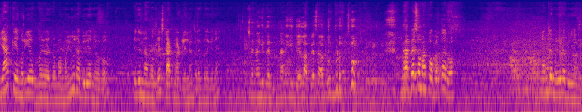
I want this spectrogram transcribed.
ಯಾಕೆ ಮರಿಯ ಮ- ನಮ್ಮ ಮಯೂರ ಬಿರಿಯಾನಿಯವರು ಇದನ್ನು ಮೊದಲೇ ಸ್ಟಾರ್ಟ್ ಮಾಡಲಿಲ್ಲ ಬೆಳಗ್ಗೆ ಬೆಳಗ್ಗೆನೆ? ಚೆನ್ನಾಗಿದೆ ನನಗೆ ಇದೆಲ್ಲ ಅಭ್ಯಾಸ ಆಗೋಗ್ಬಿಡುತ್ತು ಅಭ್ಯಾಸ ಮಾಡ್ಕೊ ಬರ್ತಾರೋ ನಮ್ಮದೇ ಮಯೂರ ಬಿರಿಯಾನಿ.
